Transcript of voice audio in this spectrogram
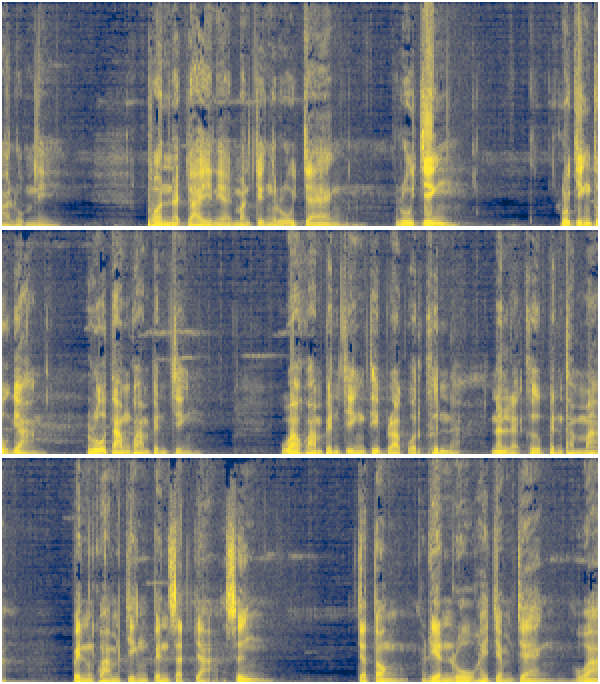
อารมณ์นี้ เพราะใจเนี่ยมันจึงรู้แจ้ง รู้จริง รู้จริงทุกอย่าง รู้ตามความเป็นจริง ว่าความเป็นจริงที่ปรากฏขึ้นน่ะนั่นแหละคือเป็นธรรมะ เป็นความจริงเป็นสัจจะซึ่งจะต้องเรียนรู้ให้แจ่มแจ้งว่า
